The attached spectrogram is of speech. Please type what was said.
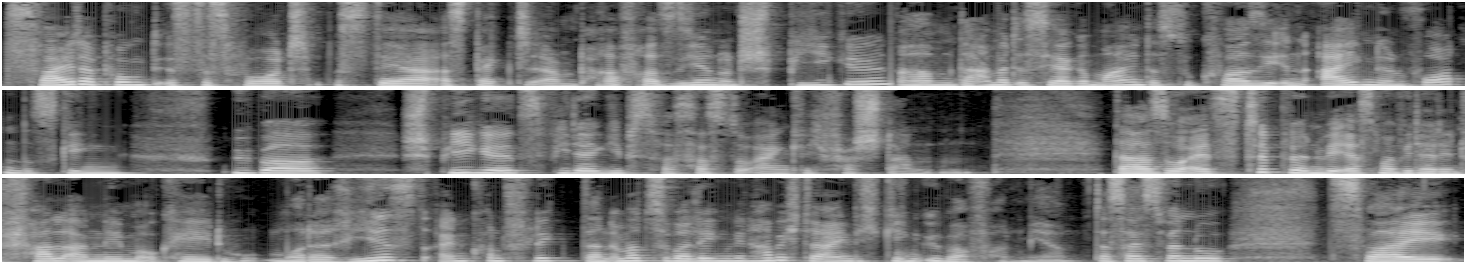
Zweiter Punkt ist das Wort, ist der Aspekt ähm, paraphrasieren und spiegeln. Ähm, damit ist ja gemeint, dass du quasi in eigenen Worten das Gegenüber spiegelst, wiedergibst, was hast du eigentlich verstanden da so als Tipp, wenn wir erstmal wieder den Fall annehmen, okay, du moderierst einen Konflikt, dann immer zu überlegen, wen habe ich da eigentlich gegenüber von mir. Das heißt, wenn du zwei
